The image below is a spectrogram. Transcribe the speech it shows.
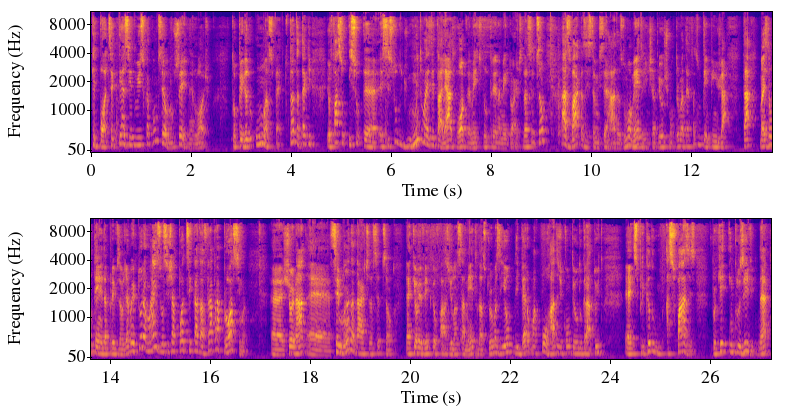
Que pode ser que tenha sido isso que aconteceu, não sei, né? Lógico. Estou pegando um aspecto. Tanto até que eu faço isso, é, esse estudo muito mais detalhado, obviamente, no treinamento Arte da Sedução. As vagas estão encerradas no momento, a gente abriu a última turma até faz um tempinho já, tá? Mas não tem ainda previsão de abertura, mas você já pode se cadastrar para a próxima. É, jornada, é, Semana da Arte da Sedução, né, que é o evento que eu faço de lançamento das turmas e eu libero uma porrada de conteúdo gratuito é, explicando as fases porque, inclusive, né?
